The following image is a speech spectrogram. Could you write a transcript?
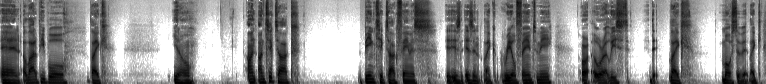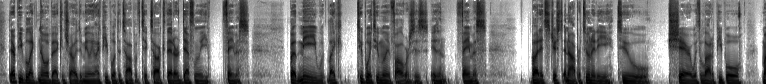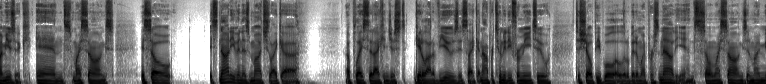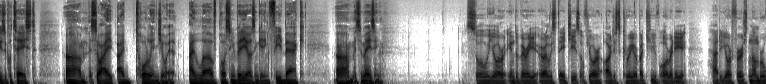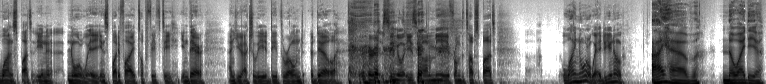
and a lot of people like, you know, on on TikTok, being TikTok famous is isn't like real fame to me, or or at least like most of it. Like there are people like Noah Beck and Charli D'Amelio, like people at the top of TikTok that are definitely famous. But me, like 2.2 million followers is isn't famous, but it's just an opportunity to share with a lot of people my music and my songs. And so it's not even as much like a a place that I can just get a lot of views. It's like an opportunity for me to to show people a little bit of my personality and some of my songs and my musical taste. Um, so I I totally enjoy it. I love posting videos and getting feedback. Um, it's amazing. So you're in the very early stages of your artist career, but you've already had your first number one spot in Norway in Spotify top 50 in there. And you actually dethroned Adele, her single Easy on Me from the top spot. Why Norway? Do you know? I have no idea.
